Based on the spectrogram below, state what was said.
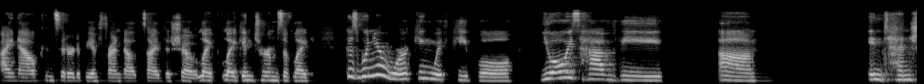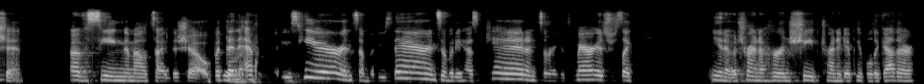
I now consider to be a friend outside the show. Like, like in terms of like, because when you're working with people, you always have the um intention of seeing them outside the show. But then Right. everybody's here and somebody's there and somebody has a kid and somebody gets married. It's just like, you know, trying to herd sheep, trying to get people together.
